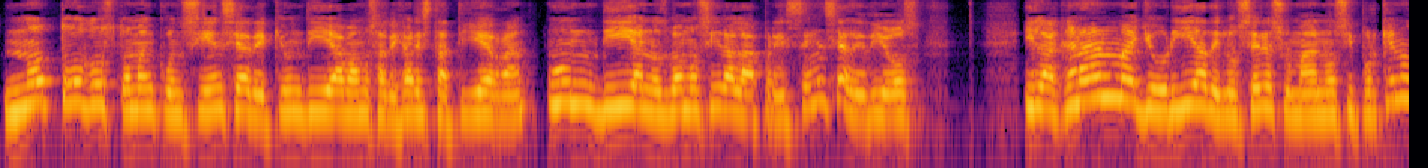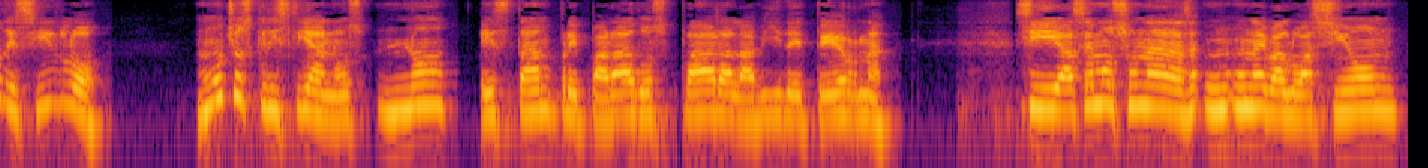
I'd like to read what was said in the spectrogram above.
no todos toman conciencia de que un día vamos a dejar esta tierra, un día nos vamos a ir a la presencia de Dios y la gran mayoría de los seres humanos, y por qué no decirlo, muchos cristianos no están preparados para la vida eterna. Si hacemos una, una evaluación,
